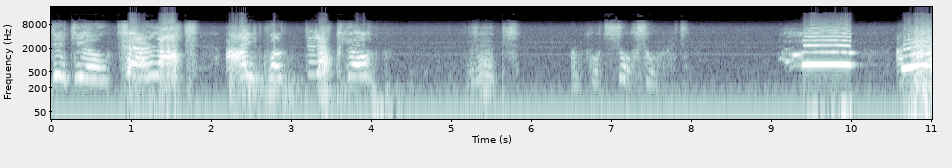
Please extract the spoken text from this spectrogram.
did you turn that? I will rip your ribs and put sauce over it. And now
